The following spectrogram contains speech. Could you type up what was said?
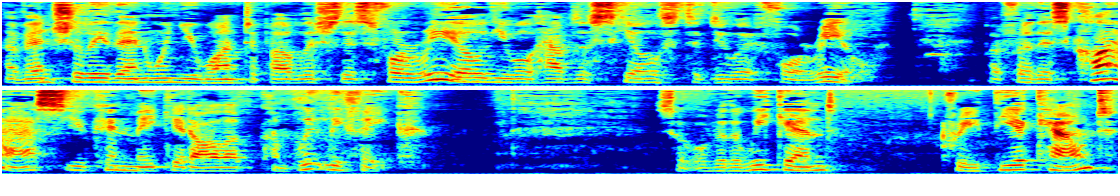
Eventually then when you want to publish this for real, you will have the skills to do it for real. But for this class, you can make it all up completely fake. So over the weekend, create the account.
